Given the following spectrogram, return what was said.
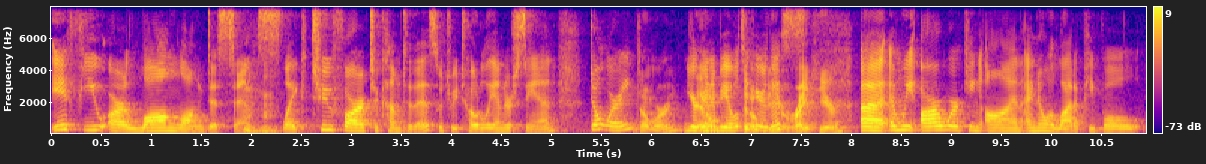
if you are long, long distance, like too far to come to this, which we totally understand, don't worry. Don't worry. You're gonna be able to hear be this. right here. Uh, and we are working on, I know a lot of people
